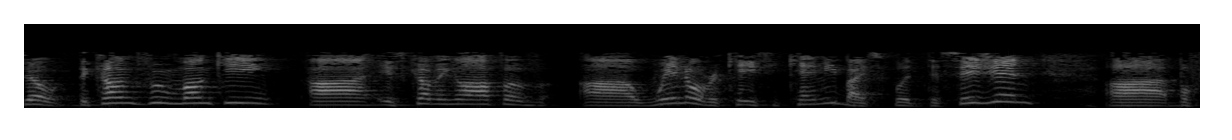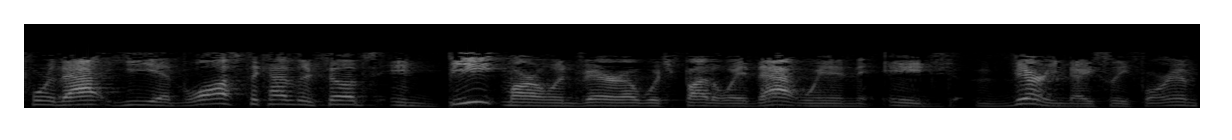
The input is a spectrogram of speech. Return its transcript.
So the Kung Fu Monkey uh, is coming off of a win over Casey Kenny by split decision. Uh, before that, he had lost to Kyler Phillips and beat Marlon Vera, which, by the way, that win aged very nicely for him.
